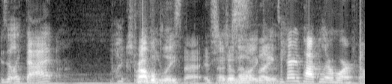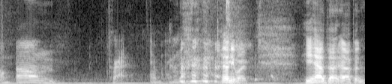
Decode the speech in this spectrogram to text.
Is it like that? Which Probably. movie was that? It's I don't just know, I Like, It's a very popular horror film. um. Crap. Never mind. Anyway, he had that happen.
